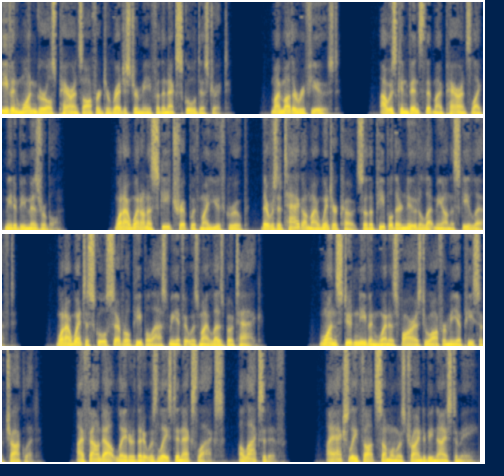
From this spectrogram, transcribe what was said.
Even one girl's parents offered to register me for the next school district. My mother refused. I was convinced that my parents liked me to be miserable. When I went on a ski trip with my youth group, there was a tag on my winter coat so the people there knew to let me on the ski lift. When I went to school, several people asked me if it was my lesbo tag. One student even went as far as to offer me a piece of chocolate. I found out later that it was laced in Ex-Lax, a laxative. I actually thought someone was trying to be nice to me.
